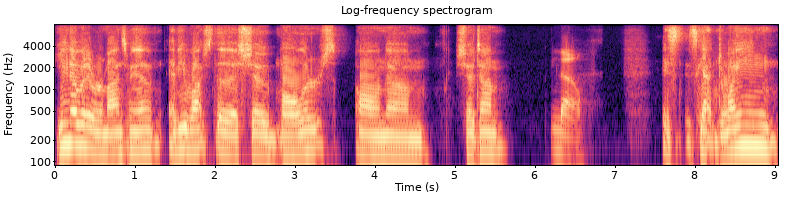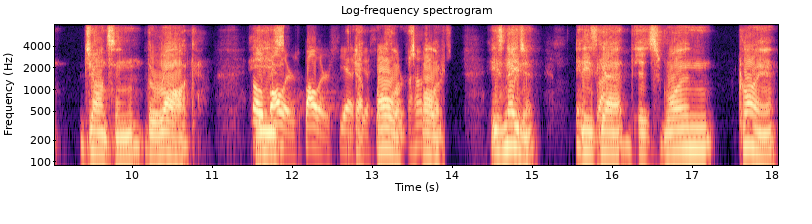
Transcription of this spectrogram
You know what it reminds me of? Have you watched the show Ballers on um, Showtime? No. It's it's got Dwayne Johnson, The Rock. Oh, He's- ballers, ballers. Yes, yeah, yes, yes. ballers, Uh-huh. ballers. He's an agent, and he's Right. got this one client,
